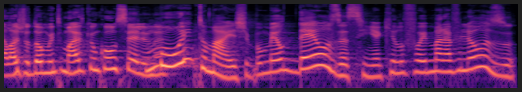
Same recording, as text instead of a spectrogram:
Ela ajudou muito mais que um conselho, né? Muito mais, tipo, meu Deus, assim, aquilo foi maravilhoso.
